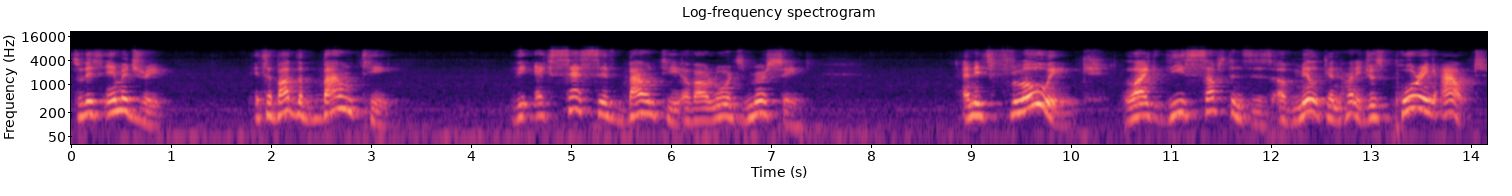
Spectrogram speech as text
So, this imagery, it's about the bounty, the excessive bounty of our Lord's mercy. And it's flowing like these substances of milk and honey, just pouring out.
